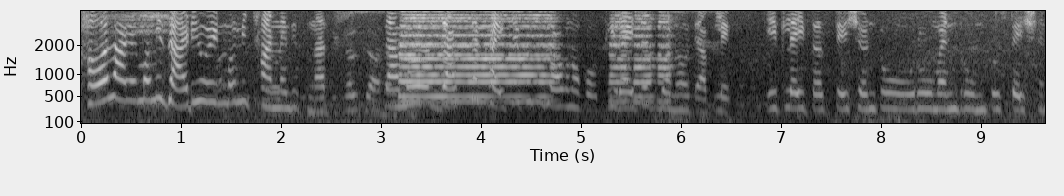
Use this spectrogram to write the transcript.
खावं लागेल. मग मी जाडी होईन मग मी छान नाही दिसणार. त्यामुळे जास्त खायचे पण ब्लॉग नको. फिरायचेच बनवते आपले. इथल्या इथं station to room and room to station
